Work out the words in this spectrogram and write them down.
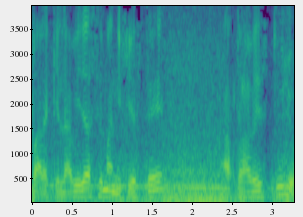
para que la vida se manifieste a través tuyo?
